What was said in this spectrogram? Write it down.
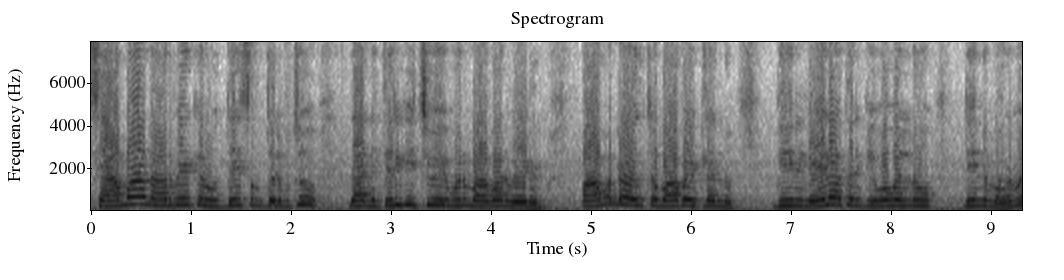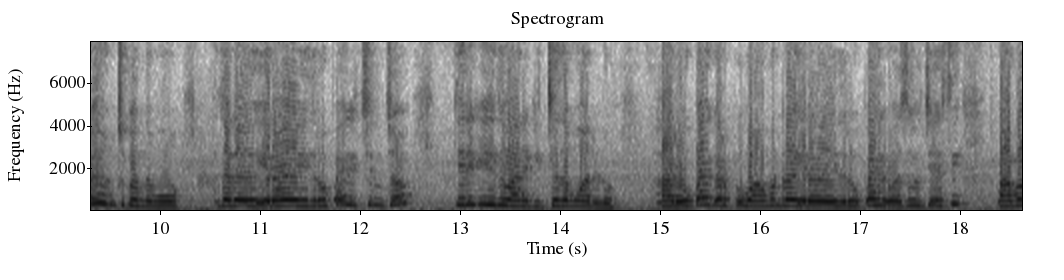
శ్యామ నార్వేకర్ ఉద్దేశం తెలుపుచూ దాన్ని తిరిగి ఇచ్చివేయమని బాబాను వేడాను. మామన్ రాజుతో బాబా ఇట్లను దీని నేల అతనికి ఇవ్వవలను దీన్ని మనమే ఉంచుకుందాము. అతడు ఇరవై ఐదు రూపాయలు ఇచ్చించో తిరిగి ఇది వానికి ఇచ్చేదము అనను. ఆ రూపాయి కొరకు వామనరావు ఇరవై ఐదు రూపాయలు వసూలు చేసి బాబా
